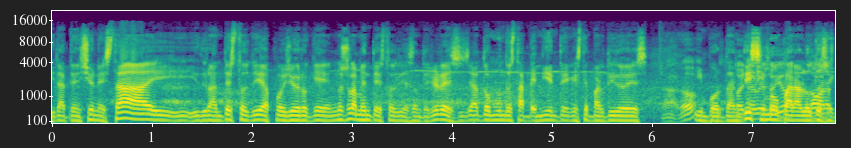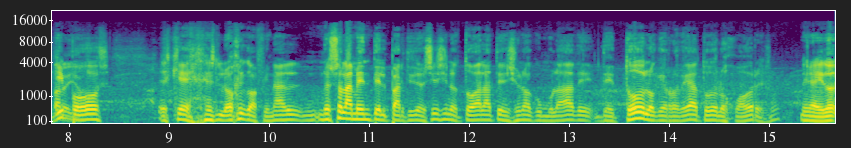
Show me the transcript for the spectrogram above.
y la tensión está y, y durante estos días, pues yo creo que no solamente estos días anteriores, ya todo el mundo está pendiente de que este partido es Claro. importantísimo para los no dos equipos. Es que es lógico, al final no es solamente el partido en sí, sino toda la tensión acumulada de, de todo lo que rodea a todos los jugadores. ¿no? Mira, y do-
